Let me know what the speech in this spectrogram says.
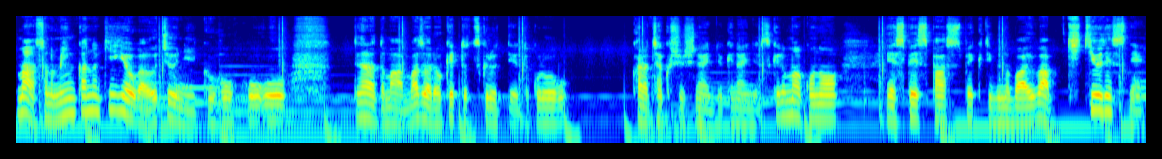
まあ、その民間の企業が宇宙に行く方法をってなると、まあ、まずはロケット作るっていうところから着手しないといけないんですけど、まあ、このえスペースパースペクティブの場合は気球ですね。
